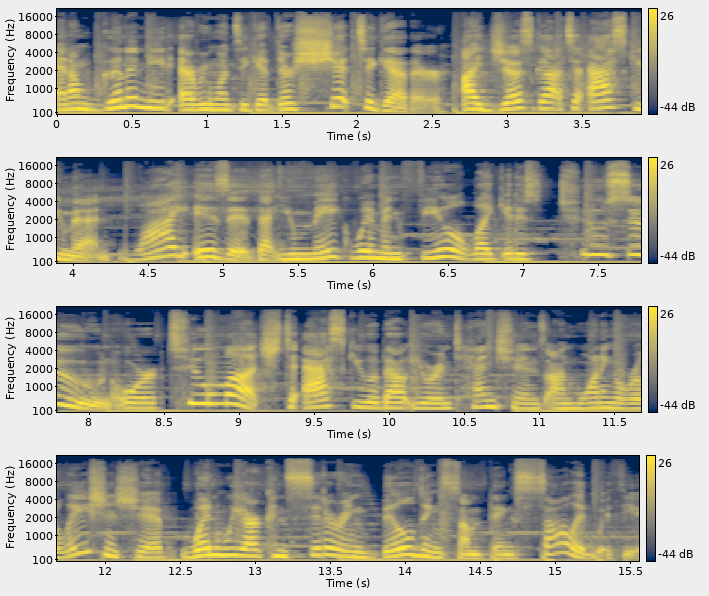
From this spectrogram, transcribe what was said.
And I'm gonna need everyone to get their shit together. I just got to ask you men, why is it that you make women feel like it is too soon or too much to ask you about your intentions on wanting a relationship when we are considering building something solid with you?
